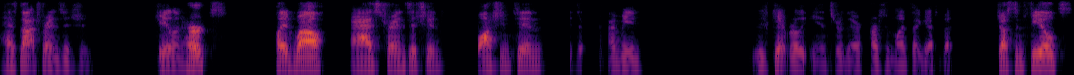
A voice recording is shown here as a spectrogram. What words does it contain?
has not transitioned. Jalen Hurts played well, has transitioned. Washington, I mean, you can't really answer there. Carson Wentz, I guess, but Justin Fields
